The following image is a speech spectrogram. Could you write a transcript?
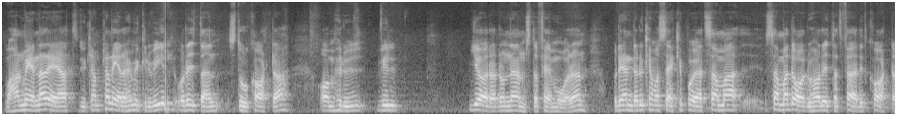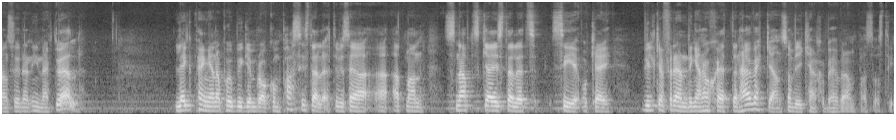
Vad han menar är att du kan planera hur mycket du vill och rita en stor karta om hur du vill göra de närmsta fem åren. Och det enda du kan vara säker på är att samma, samma dag du har ritat färdigt kartan så är den inaktuell. Lägg pengarna på att bygga en bra kompass istället. Det vill säga att man snabbt ska istället se, okej, okay, vilka förändringar har skett den här veckan som vi kanske behöver anpassa oss till.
